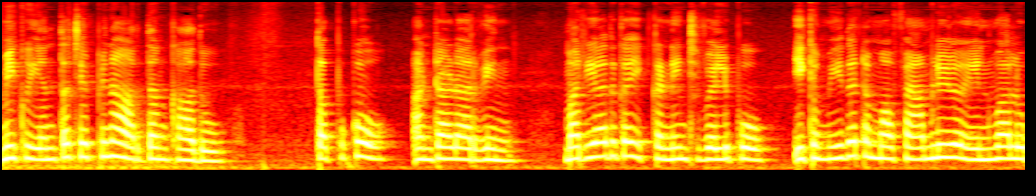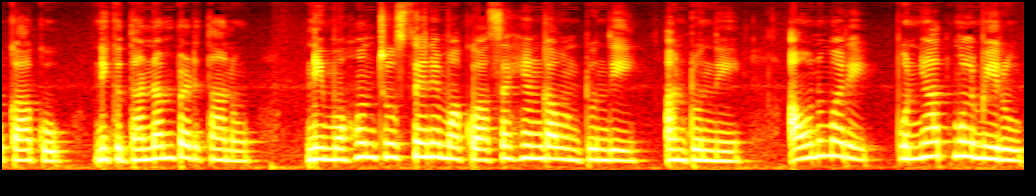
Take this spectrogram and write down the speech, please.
మీకు ఎంత చెప్పినా అర్థం కాదు. తప్పుకో అంటాడు అరవింద్. మర్యాదగా ఇక్కడి నుంచి వెళ్ళిపో. ఇక మీదట మా ఫ్యామిలీలో ఇన్వాల్వ్ కాకు. నీకు దండం పెడతాను. నీ మొహం చూస్తేనే మాకు అసహ్యంగా ఉంటుంది అంటుంది. అవును మరి పుణ్యాత్ములు మీరు.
